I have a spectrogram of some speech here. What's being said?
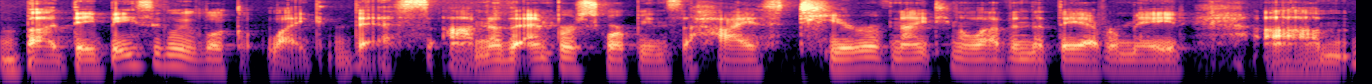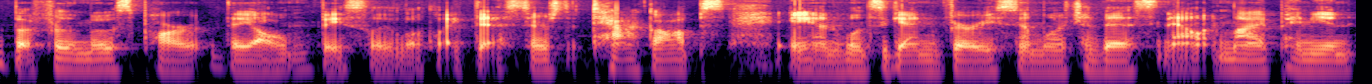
but they basically look like this. Um, now, the Emperor Scorpion is the highest tier of 1911 that they ever made, um, but for the most part, they all basically look like this. There's the TAC Ops, and once again, very similar to this. Now, in my opinion,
